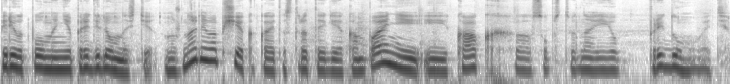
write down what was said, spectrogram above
период полной неопределенности, нужна ли вообще какая-то стратегия компании и как, э, собственно, ее придумывать?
